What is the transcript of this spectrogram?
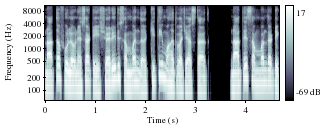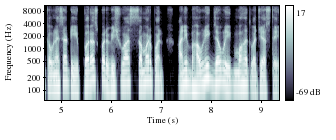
नातं फुलवण्यासाठी शरीर संबंध किती महत्त्वाचे असतात? नातेसंबंध टिकवण्यासाठी परस्पर विश्वास समर्पण आणि भावनिक जवळीक महत्त्वाचे असते.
